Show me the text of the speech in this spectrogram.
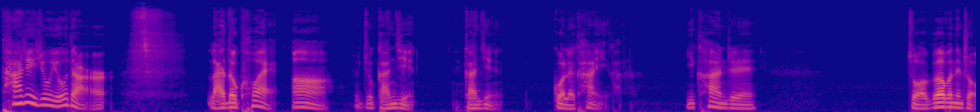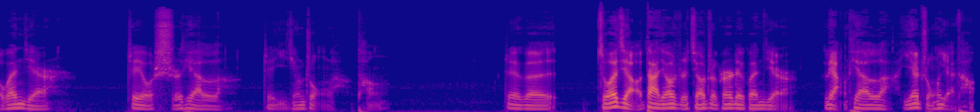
他这就有点儿来得快啊，就就赶紧赶紧过来看一看。一看这左胳膊那肘关节，这有十天了，这已经肿了，疼。这个左脚大脚趾脚趾根这关节两天了，也肿也疼，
